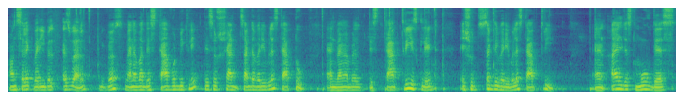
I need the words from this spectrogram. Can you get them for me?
on select variable as well because whenever this tab would be clicked this should set the variable as tab 2 and whenever this tab 3 is clicked it should set the variable as tab 3 and I'll just move this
